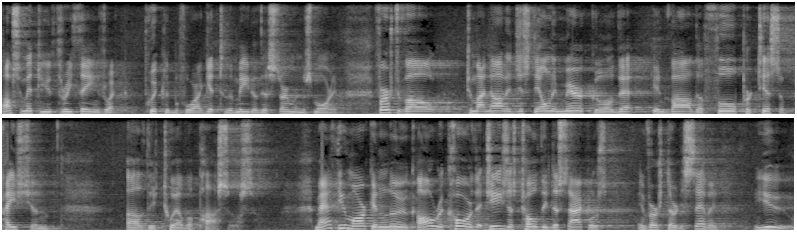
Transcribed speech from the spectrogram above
I'll submit to you three things right quickly before I get to the meat of this sermon this morning. First of all, to my knowledge, it's the only miracle that involved the full participation of the 12 apostles. Matthew, Mark, and Luke all record that Jesus told the disciples in verse 37 You,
